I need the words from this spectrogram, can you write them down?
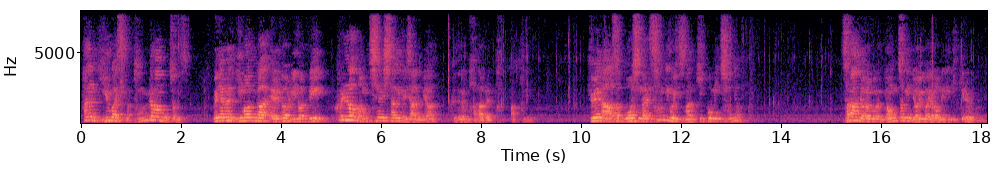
하는 이유가 있습니다. 분명한 목적이 있습니다. 왜냐하면 임원과 엘더, 리더들이 흘러 넘치는 신앙이 되지 않으면 그들은 바닥을 팍팍 부립니다. 교회 나와서 무엇인가를 섬기고 있지만 기쁨이 전혀 없고 사랑하는 여러분, 영적인 여유가 여러분에게 있기를 원해요.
